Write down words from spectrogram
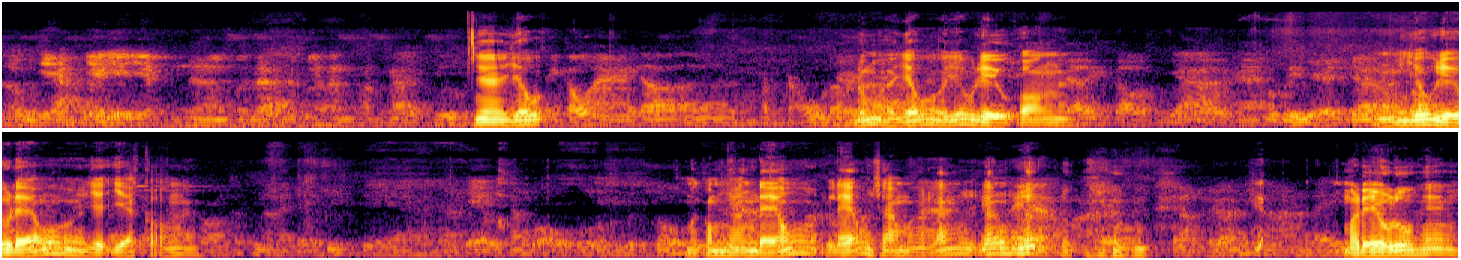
Hơn cái dạ dấu thì cậu hai đó ờ, đó. Đúng rồi dấu dấu rìu còn nè Đấy, cô Dạ. cô ha. có điều Dễ Ừ, chơi. Dấu rìu đẻo dẹt dẹt còn nè. Cố mà công nhận đẻo đẻo làm sao mà lắng lắng lứt được. À, mà đều luôn ha.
